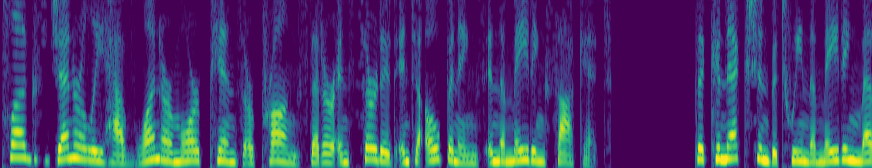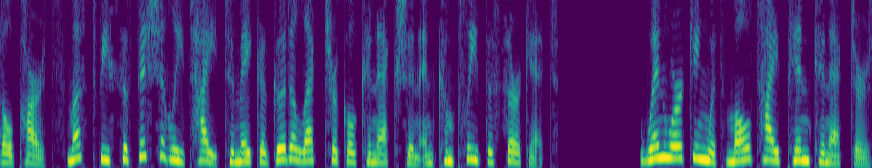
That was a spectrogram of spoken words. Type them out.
Plugs generally have one or more pins or prongs that are inserted into openings in the mating socket. The connection between the mating metal parts must be sufficiently tight to make a good electrical connection and complete the circuit. When working with multi-pin connectors,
